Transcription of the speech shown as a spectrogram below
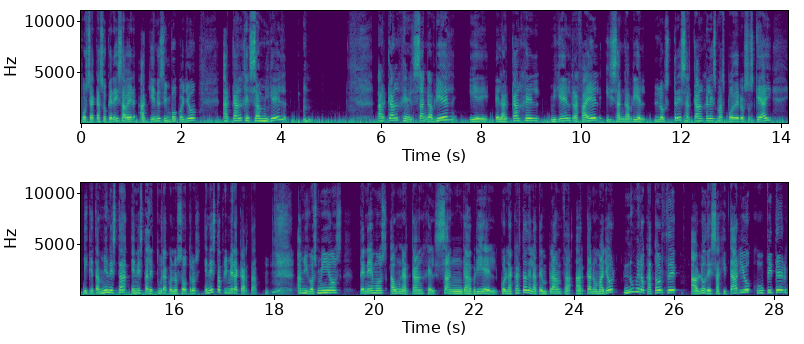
por si acaso queréis saber a quiénes invoco yo. Arcángel San Miguel, Arcángel San Gabriel y el Arcángel Miguel, Rafael y San Gabriel, los tres arcángeles más poderosos que hay y que también está en esta lectura con nosotros, en esta primera carta. Amigos míos, tenemos a un arcángel, San Gabriel, con la carta de la templanza, arcano mayor, número 14, hablo de Sagitario, Júpiter,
